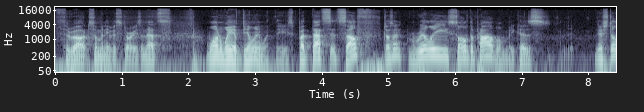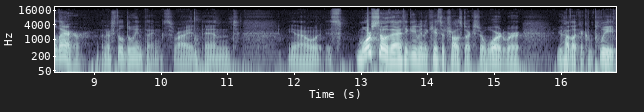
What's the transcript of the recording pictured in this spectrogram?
throughout so many of his stories, and that's one way of dealing with these. But that's itself doesn't really solve the problem because they're still there and they're still doing things, right? And you know, more so than I think even the case of Charles Dexter Ward, where you have like a complete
